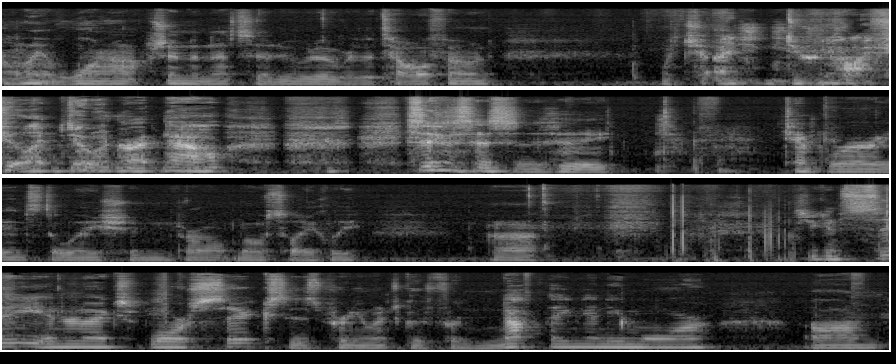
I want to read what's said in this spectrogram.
I only have one option, and that's to do it over the telephone, which I do not feel like doing right now. Since this is a temporary installation, most likely. Uh, as you can see, Internet Explorer 6 is pretty much good for nothing anymore. Um,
